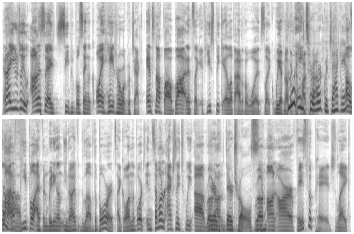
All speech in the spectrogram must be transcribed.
and I usually, honestly, I see people saying like, "Oh, I hate her work with Jack Antonoff," blah blah blah, and it's like if you speak ill of Out of the Woods, like we have nothing. Who to hates talk her about. work with Jack Antonoff? A lot of people I've been reading on. You know, I love the boards. I go on the boards, and someone actually tweet uh, wrote they're, on they're trolls. wrote on our Facebook page like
